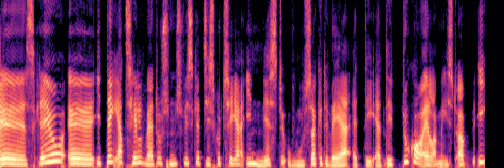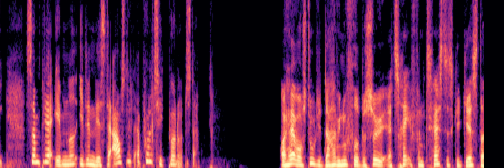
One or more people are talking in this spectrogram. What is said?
øh, skrive øh, idéer til, hvad du synes, vi skal diskutere i næste uge. Så kan det være, at det er det, du går allermest op i, som bliver emnet i det næste afsnit af Politik på en onsdag. Og her i vores studie, der har vi nu fået besøg af tre fantastiske gæster.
